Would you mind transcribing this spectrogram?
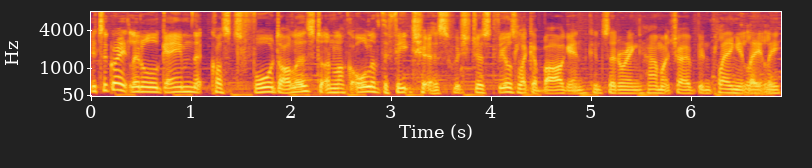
it's a great little game that costs four dollars to unlock all of the features, which just feels like a bargain considering how much I've been playing it lately.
